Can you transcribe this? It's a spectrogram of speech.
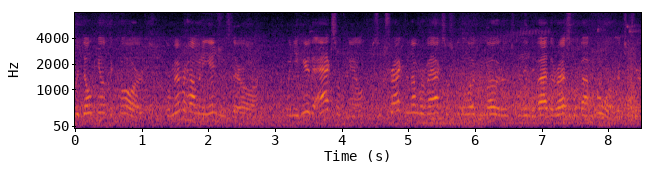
but don't count the cars, remember how many engines there are. When you hear the axle count, subtract the number of axles for the locomotives, and then divide the rest of it by 4, which is your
